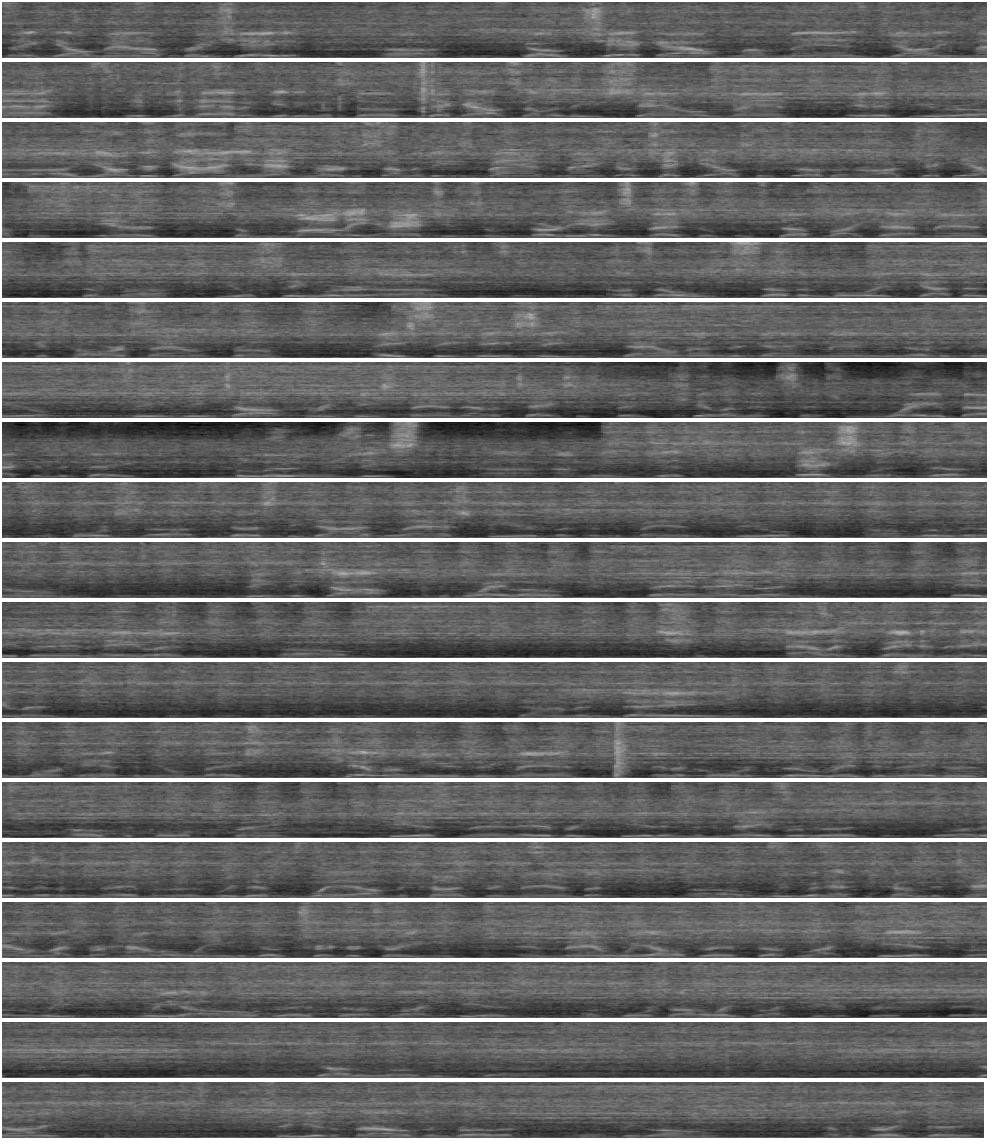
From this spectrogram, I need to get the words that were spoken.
Thank y'all, man. I appreciate it. Uh, go check out my man Johnny Mac. If you haven't, give him a sub. Check out some of these channels, man. And if you're a, a younger guy and you hadn't heard of some of these bands, man, go check out some Southern Rock. Check out some Skynyrd, some Molly Hatchet, some 38 Special, some stuff like that, man. Some uh, you'll see where uh, us old Southern boys got those guitar sounds from. ACDC, Down Under Gang, man, you know the deal. ZZ Top, three-piece band out of Texas, been killing it since way back in the day. Bluesy, uh, I mean, just excellent stuff. Of course, uh, Dusty died last year, but the band's still uh, moving on. ZZ Top, Degüello, Van Halen, Eddie Van Halen, um, Alex Van Halen, Diamond Dave, and Mark Anthony on bass. Killer music, man. And of course, the originators of the Corpse Paint. Kiss, man. Every kid in the neighborhood. Well, I didn't live in the neighborhood. We lived way out in the country, man. But uh, we would have to come to town like for Halloween to go trick or treating, and man, we all dressed up like kids, brother. We we all dressed up like kids. Of course, I always like Peter Criss the best, man. But you gotta love these guys. Johnny, see you at a thousand, brother. Won't be long. Have a great day.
